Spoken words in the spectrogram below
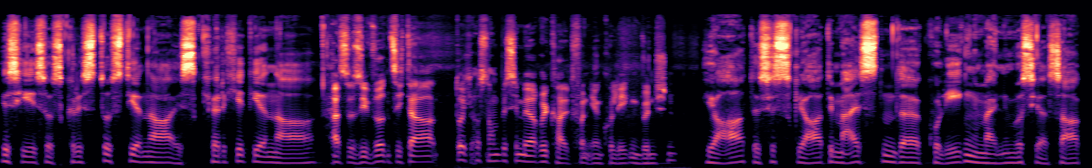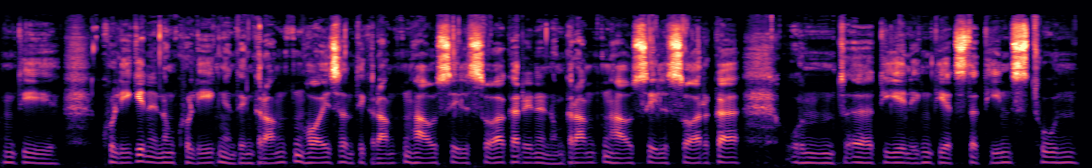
ist Jesus Christus dir nah, ist Kirche dir nah. Also Sie würden sich da durchaus noch ein bisschen mehr Rückhalt von Ihren Kollegen wünschen? Ja, das ist klar. Die meisten der Kollegen, ich meine, ich muss ja sagen, die Kolleginnen und Kollegen in den Krankenhäusern, die Krankenhausseelsorgerinnen und Krankenhausseelsorger und äh, diejenigen, die jetzt der Dienst tun,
